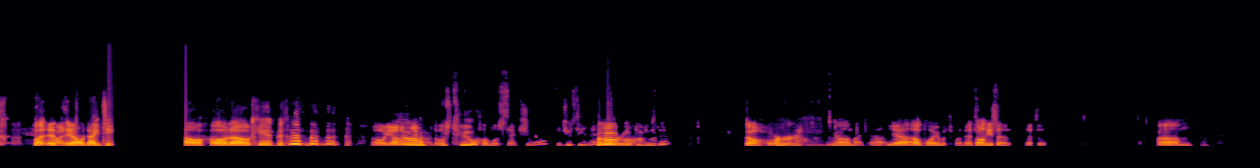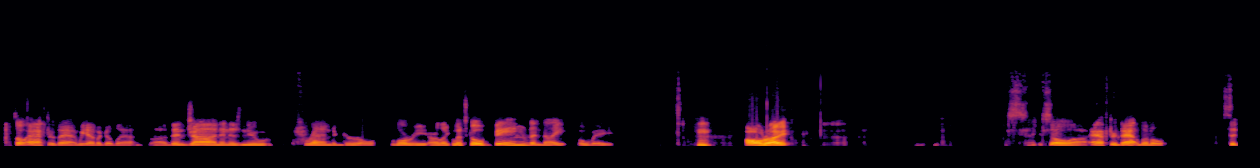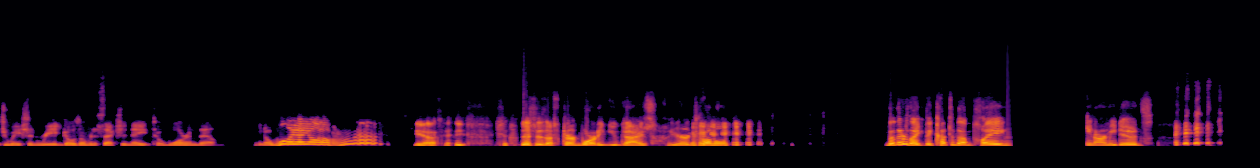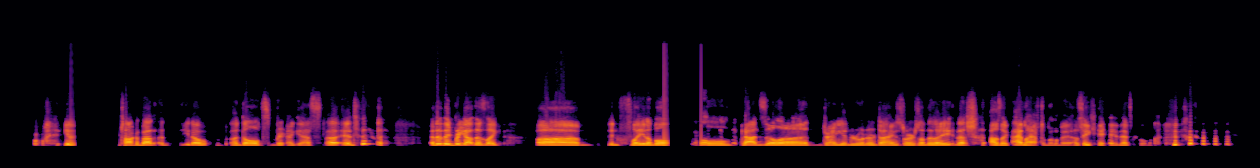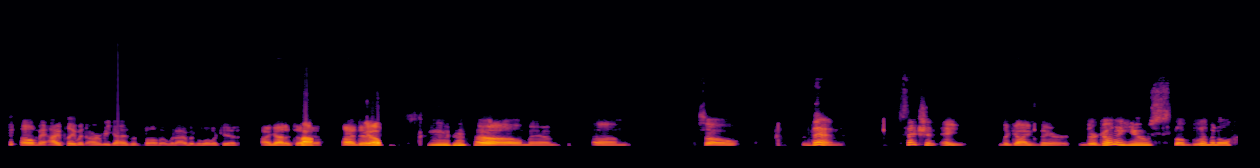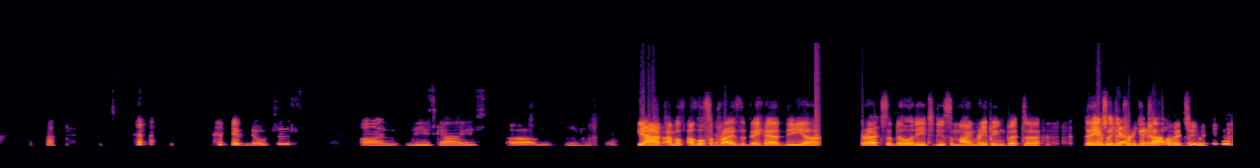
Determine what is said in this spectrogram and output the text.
But it's Right. you know, nineteen. Oh, oh no, can't. Oh yeah, they're like, are those two homosexual? Did you see that, Harry? Did you see it? the horror. Oh my god. Yeah, oh boy, was fun. That's all he says. That's it. Um so after that we have a good laugh. Uh, then John and his new friend girl, Lori, are like, let's go bang the night away. All right. So uh, after that little situation, Reed goes over to Section 8 to warn them. You know, why I oughta Yeah. this is a stern warning, you guys. You're in trouble. then they're like, they cut to them playing army dudes. you know, talk about uh, you know adults, I guess, uh, and and then they bring out this like um inflatable Godzilla dragon ruiner dinosaur or something like that. I was like, I laughed a little bit. I was like, hey, that's cool. Oh man, I played with army guys with Bubba when I was a little kid. I gotta tell Wow. you, I did. Yep. Hmm Oh man. Um. So then, section eight, the guys there, they're gonna use subliminal hypnosis on these guys. Um. Yeah, I'm, I'm a, a little surprised that they had the uh, X ability to do some mind raping, but uh, they actually did a pretty good job of it too.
